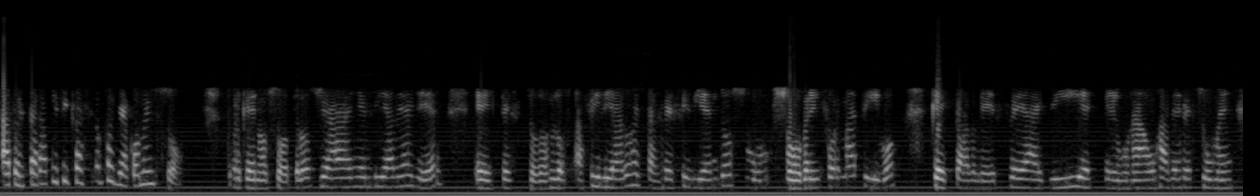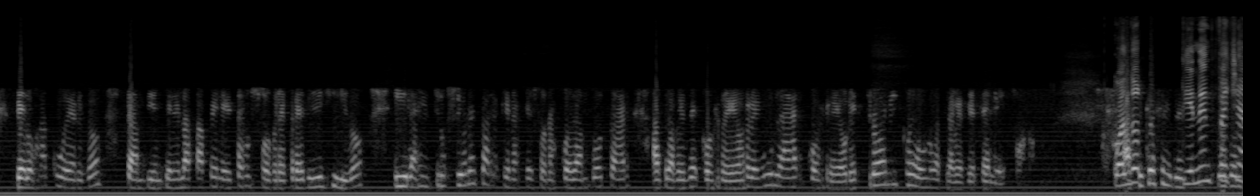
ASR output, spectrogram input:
A pues esta ratificación pues ya comenzó porque nosotros ya en el día de ayer este, todos los afiliados están recibiendo su sobre informativo que establece allí este, una hoja de resumen de los acuerdos, también tiene la papeleta, un sobre predirigido y las instrucciones para que las personas puedan votar a través de correo regular, correo electrónico o a través de teléfono. ¿Cuándo tienen fecha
